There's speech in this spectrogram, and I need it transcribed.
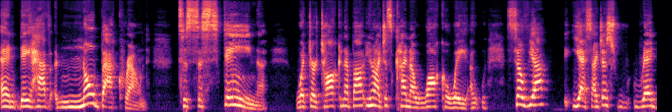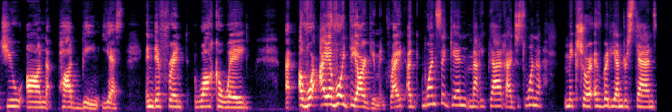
and they have no background to sustain what they're talking about. You know, I just kind of walk away. I, Sylvia, yes, I just read you on Podbean. Yes, indifferent, walk away. I avoid, the argument, right? Once again, Marie Pierre, I just want to make sure everybody understands.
